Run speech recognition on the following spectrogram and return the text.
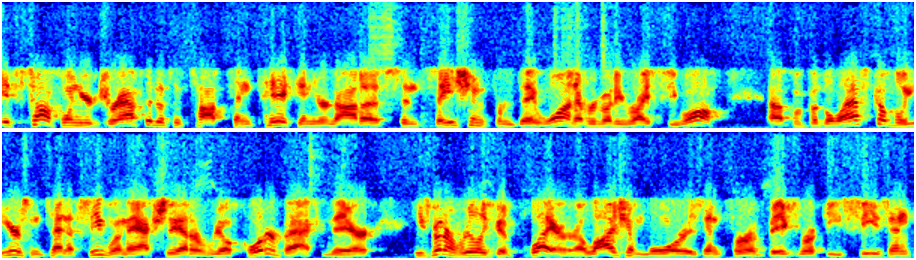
it's tough when you're drafted as a top ten pick and you're not a sensation from day one. Everybody writes you off. Uh, but for the last couple of years in Tennessee, when they actually had a real quarterback there, he's been a really good player. Elijah Moore is in for a big rookie season.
